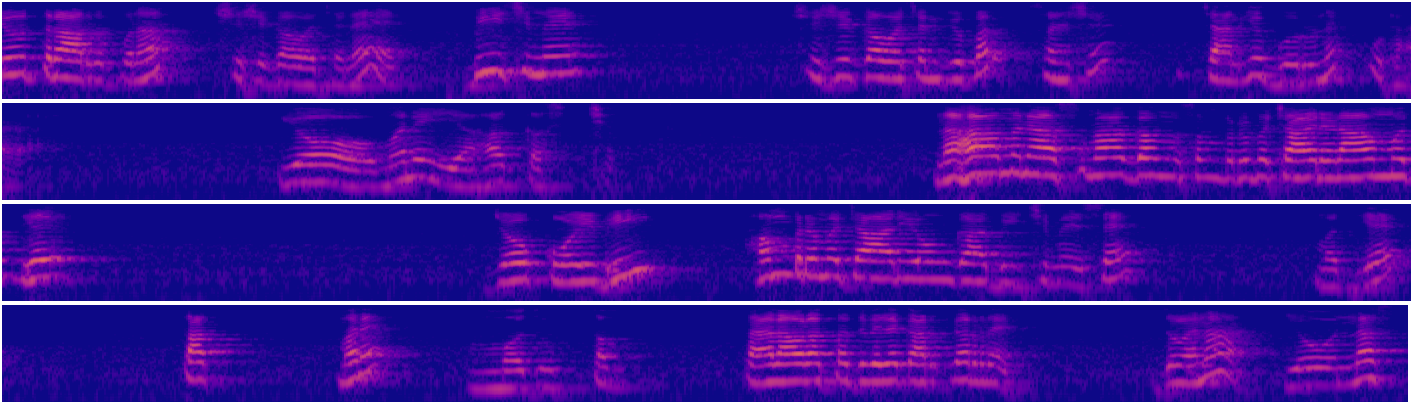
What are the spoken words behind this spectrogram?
ये उत्तरार्ध पुनः शिष्य का वचन है बीच में शिष्य का वचन के ऊपर संशय चाण के गुरु ने उठाया है। यो मन यह कश्चित। न मन अस्मागम ब्रह्मचारिणाम मध्य। जो कोई भी हम ब्रह्मचारियों का बीच में से मध्य, तत् मने मधुक्तम पहला वाला का अर्थ कर रहे दो है ना? यो न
